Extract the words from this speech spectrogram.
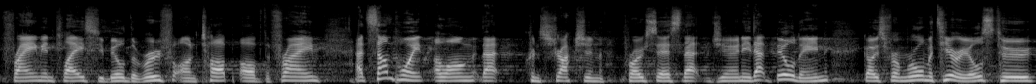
frame in place, you build the roof on top of the frame. At some point along that construction process, that journey, that building goes from raw materials to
